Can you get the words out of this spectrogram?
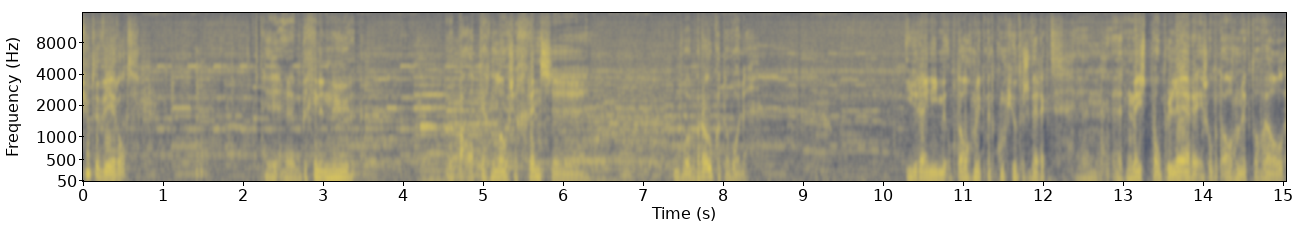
Computerwereld uh, beginnen nu bepaalde technologische grenzen doorbroken te worden. Iedereen die op het ogenblik met computers werkt. En het meest populaire is op het ogenblik toch wel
